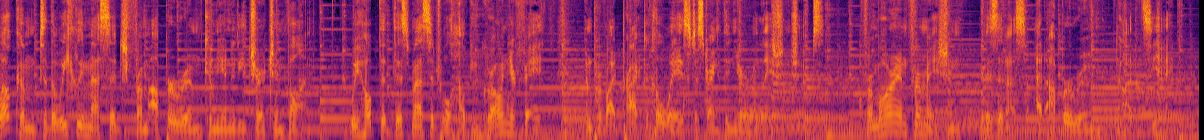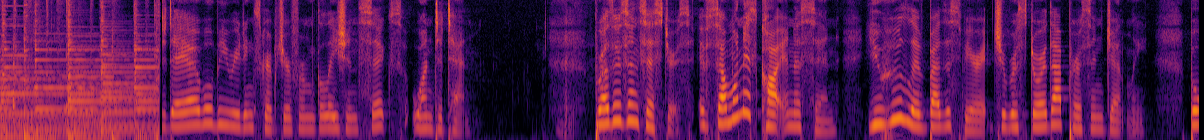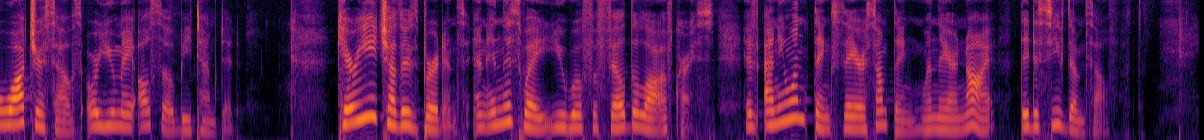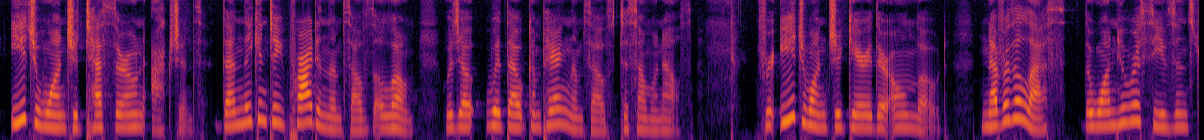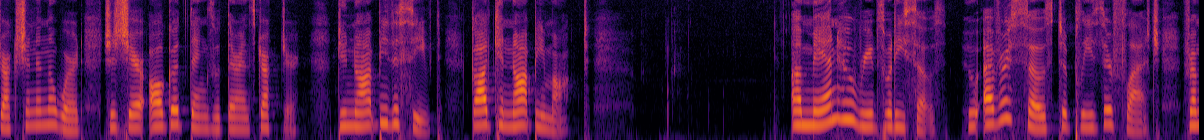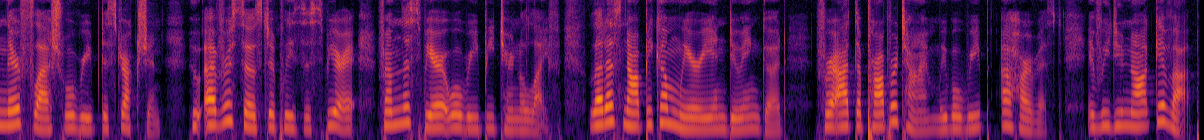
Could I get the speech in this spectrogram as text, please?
Welcome to the weekly message from Upper Room Community Church in Vaughan. We hope that this message will help you grow in your faith and provide practical ways to strengthen your relationships. For more information, visit us at upperroom.ca. Today I will be reading scripture from Galatians 6 1 to 10. Brothers and sisters, if someone is caught in a sin, you who live by the Spirit should restore that person gently. But watch yourselves, or you may also be tempted. Carry each other's burdens, and in this way you will fulfill the law of Christ. If anyone thinks they are something when they are not, they deceive themselves. Each one should test their own actions. Then they can take pride in themselves alone without, without comparing themselves to someone else. For each one should carry their own load. Nevertheless, the one who receives instruction in the word should share all good things with their instructor. Do not be deceived. God cannot be mocked. A man who reaps what he sows. Whoever sows to please their flesh, from their flesh will reap destruction. Whoever sows to please the Spirit, from the Spirit will reap eternal life. Let us not become weary in doing good, for at the proper time we will reap a harvest if we do not give up.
